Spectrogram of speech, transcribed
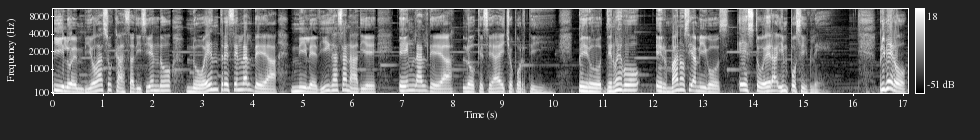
Y lo envió a su casa diciendo, no entres en la aldea, ni le digas a nadie en la aldea lo que se ha hecho por ti. Pero de nuevo, hermanos y amigos, esto era imposible. Primero,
